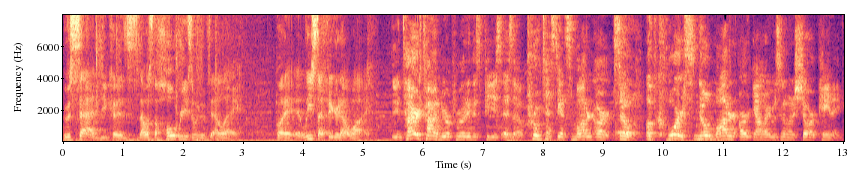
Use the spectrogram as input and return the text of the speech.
It was sad because that was the whole reason we moved to LA, but at least I figured out why. The entire time we were promoting this piece as a protest against modern art, so oh, of course no modern art gallery was gonna wanna show our painting.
